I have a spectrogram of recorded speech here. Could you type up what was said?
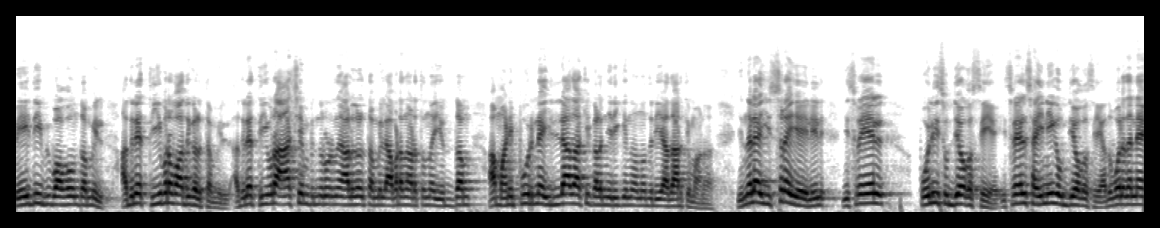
മെയ്തി വിഭാഗവും തമ്മിൽ അതിലെ തീവ്രവാദികൾ തമ്മിൽ അതിലെ തീവ്ര ആശയം പിന്തുടരുന്ന ആളുകൾ തമ്മിൽ അവിടെ നടത്തുന്ന യുദ്ധം ആ മണിപ്പൂരിനെ ഇല്ലാതാക്കി കളഞ്ഞിരിക്കുന്നു എന്നതൊരു യാഥാർത്ഥ്യമാണ്. ഇന്നലെ ഇസ്രയേലിൽ ഇസ്രയേൽ പോലീസ് ഉദ്യോഗസ്ഥയെ ഇസ്രായേൽ സൈനിക ഉദ്യോഗസ്ഥയെ അതുപോലെ തന്നെ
